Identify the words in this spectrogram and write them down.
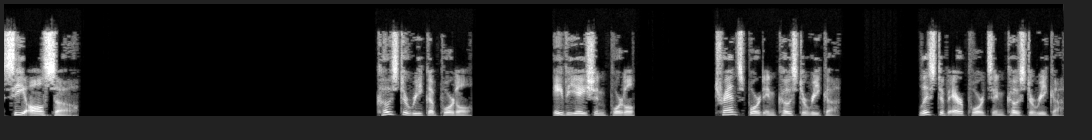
See also Costa Rica portal Aviation portal Transport in Costa Rica List of airports in Costa Rica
